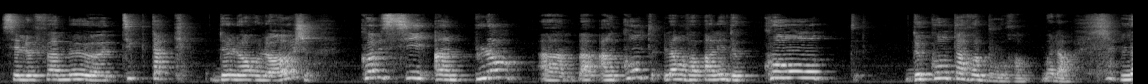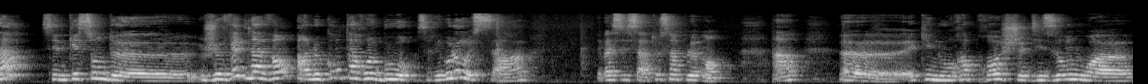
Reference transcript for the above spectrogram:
c'est le fameux tic-tac de l'horloge, comme si un plan, un, compte, là on va parler de compte, de compte à rebours, voilà. Là, c'est une question de, je vais de l'avant par le compte à rebours, c'est rigolo ça, hein eh ben c'est ça, tout simplement, hein euh, et qui nous rapproche, disons, euh,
